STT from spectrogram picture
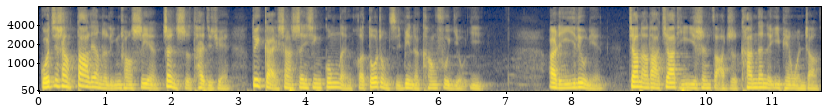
国际上大量的临床试验证实太极拳。对改善身心功能和多种疾病的康复有益。二零一六年，加拿大家庭医生杂志刊登的一篇文章，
